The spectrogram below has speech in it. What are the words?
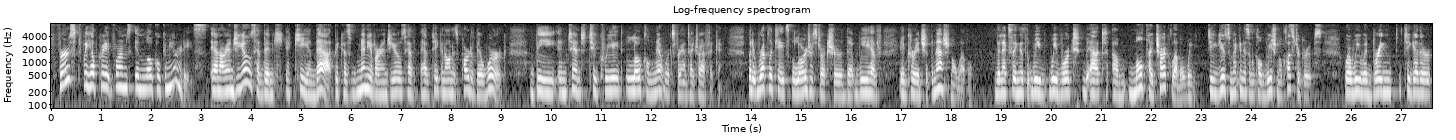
First, we help create forums in local communities, and our NGOs have been key in that because many of our NGOs have, have taken on as part of their work the intent to create local networks for anti-trafficking. But it replicates the larger structure that we have encouraged at the national level. The next thing is that we've, we've worked at um, multi-qark level. We used a mechanism called regional cluster groups, where we would bring together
